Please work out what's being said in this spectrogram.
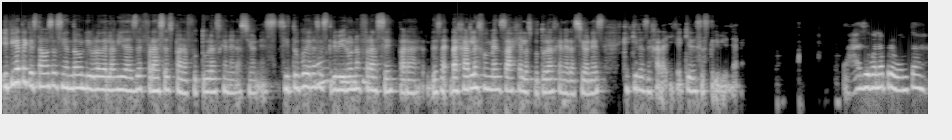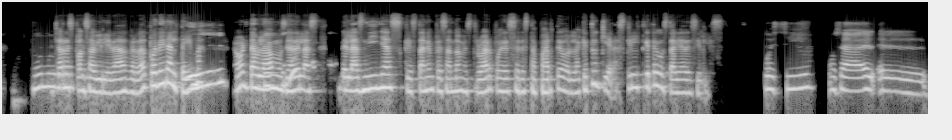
Y fíjate que estamos haciendo un libro de la vida, es de frases para futuras generaciones. Si tú pudieras escribir una frase para dejarles un mensaje a las futuras generaciones, ¿qué quieres dejar ahí? ¿Qué quieres escribir, Janet? Ah, esa es buena pregunta. Muy, muy Mucha responsabilidad, ¿verdad? Puede ir al tema. Ahorita hablábamos ya de las, de las niñas que están empezando a menstruar, puede ser esta parte o la que tú quieras. ¿Qué, qué te gustaría decirles? Pues sí, o sea, el,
